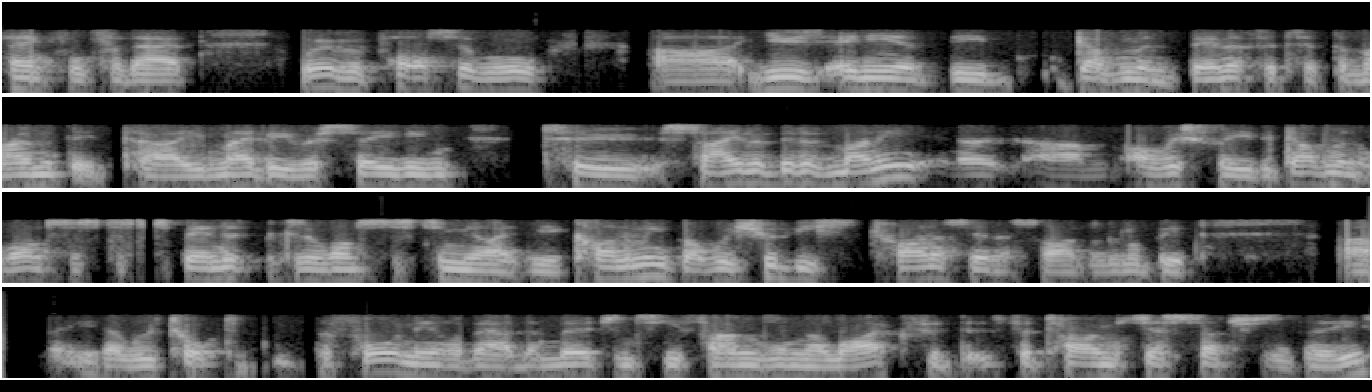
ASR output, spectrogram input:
thankful for that. Wherever possible, uh, use any of the government benefits at the moment that uh, you may be receiving to save a bit of money. You know, um, obviously, the government wants us to spend it because it wants to stimulate the economy, but we should be trying to set aside a little bit. Uh, you know, we've talked before, Neil, about emergency funds and the like for, for times just such as these.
